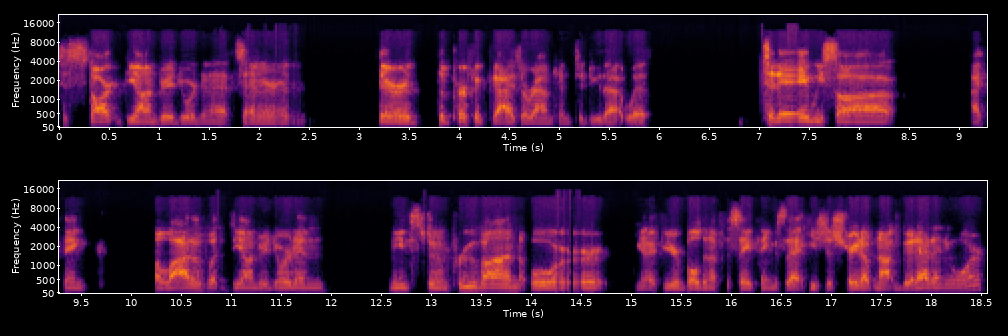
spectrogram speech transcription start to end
to start DeAndre Jordan at center, there are the perfect guys around him to do that with. Today we saw, I think, a lot of what DeAndre Jordan needs to improve on, or you know, if you're bold enough to say things that he's just straight up not good at anymore.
